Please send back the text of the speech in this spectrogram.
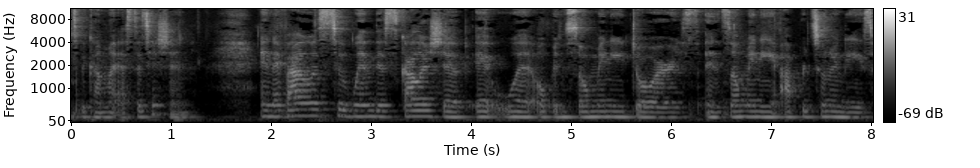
to become an esthetician. And if I was to win this scholarship, it would open so many doors and so many opportunities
